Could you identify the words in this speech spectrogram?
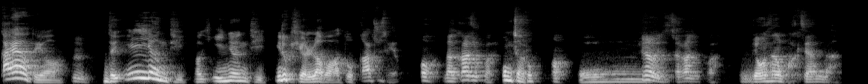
까야 돼요. 음. 근데 1년 뒤, 막 2년 뒤 이렇게 연락 와도 까주세요. 어, 난 까줄 거야. 공짜로? 어. 오. 필요하면 진짜 까줄 거야. 영상 박제한다.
